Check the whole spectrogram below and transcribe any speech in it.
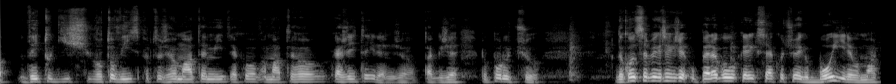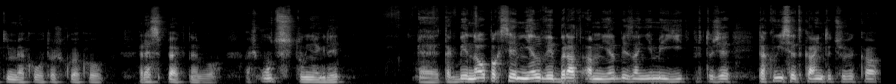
a vy tudíž o to víc, protože ho máte mít jako, a máte ho každý týden, že jo? takže doporučuji. Dokonce bych řekl, že u pedagogů, kterých se jako člověk bojí, nebo má tím jako trošku jako respekt, nebo až úctu někdy, tak by naopak si je měl vybrat a měl by za nimi jít, protože takový setkání to člověka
